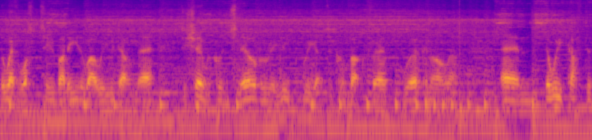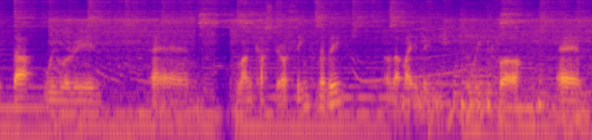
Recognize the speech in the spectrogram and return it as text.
the weather wasn't too bad either while we were down there. It's a shame we couldn't stay over really. We had to come back for work and all that. Um, the week after that, we were in um, Lancaster, I think, maybe. Or that might have been the week before. Um,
